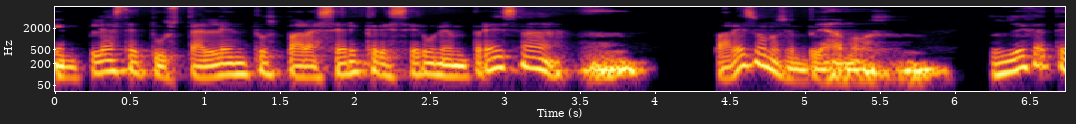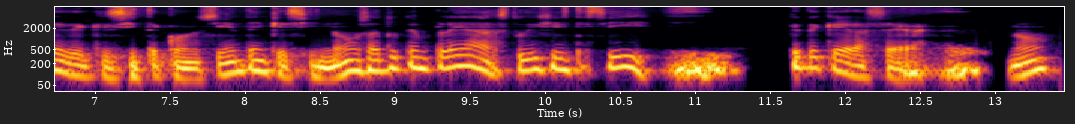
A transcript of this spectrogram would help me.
empleaste tus talentos para hacer crecer una empresa. Para eso nos empleamos. Entonces déjate de que si te consienten, que si no, o sea, tú te empleas, tú dijiste sí. ¿Qué te queda hacer? ¿No?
